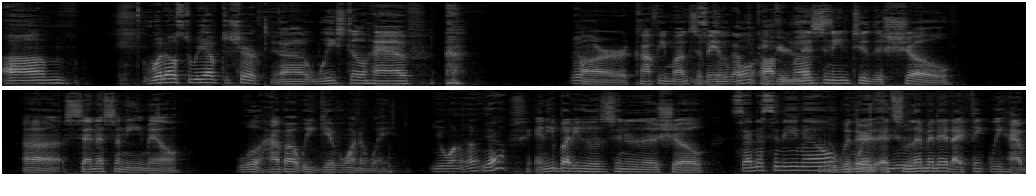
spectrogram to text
Um, what else do we have to share? Uh, we still have have- our coffee mugs Still got the available. If you're mugs. listening to the show, uh, send us an email. We'll, how about we give one away? You want? Uh, yeah. Anybody who's listening to the show, Send us an email. whether it's your- limited, I think we have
